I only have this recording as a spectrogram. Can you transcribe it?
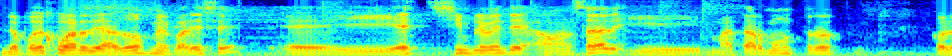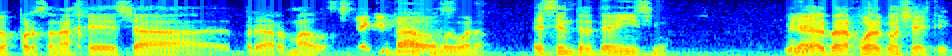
Lo podés jugar de a dos, me parece, eh, y es simplemente avanzar y matar monstruos con los personajes ya prearmados. Equipados. Muy bueno. Es entretenidísimo. Mirá. Ideal para jugar con joystick.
